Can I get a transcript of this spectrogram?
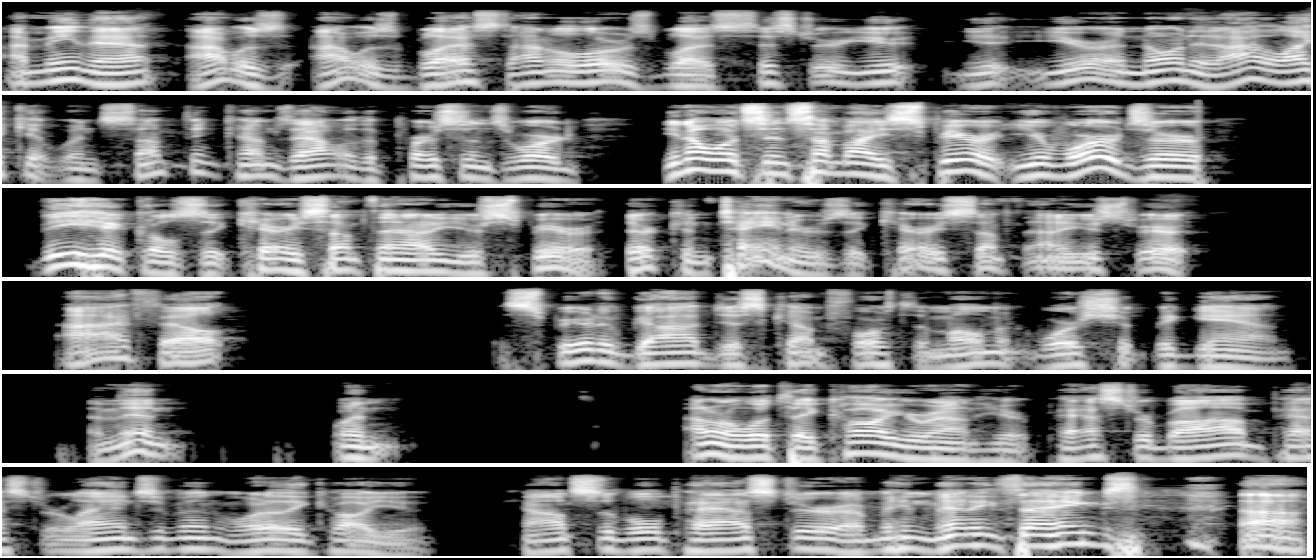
I mean that. I was I was blessed. I know the Lord was blessed. Sister, you, you you're anointed. I like it when something comes out with a person's word. You know what's in somebody's spirit? Your words are vehicles that carry something out of your spirit. They're containers that carry something out of your spirit. I felt the Spirit of God just come forth the moment worship began. And then when I don't know what they call you around here, Pastor Bob, Pastor Langevin, what do they call you? Constable, pastor, I mean, many things. Uh,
